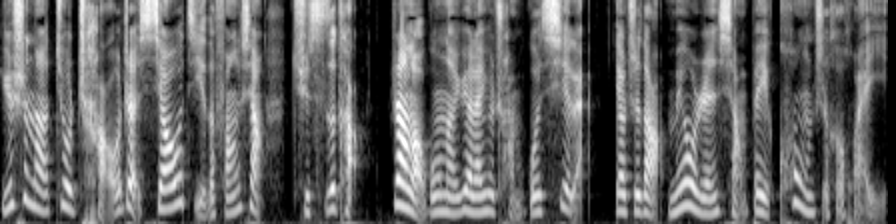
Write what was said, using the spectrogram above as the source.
于是呢就朝着消极的方向去思考，让老公呢越来越喘不过气来。要知道，没有人想被控制和怀疑，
